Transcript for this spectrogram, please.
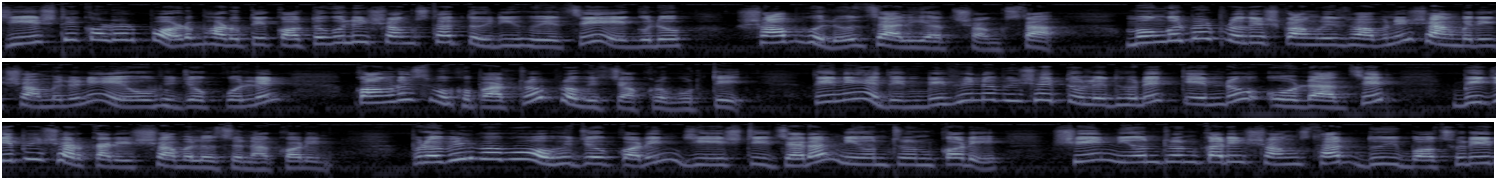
জিএসটি করার পর ভারতে কতগুলি সংস্থা তৈরি হয়েছে, এগুলো সব হলো জালিয়াত সংস্থা। মঙ্গলবার প্রদেশ কংগ্রেস ভবনে সাংবাদিক সম্মেলনে এ অভিযোগ করলেন কংগ্রেস মুখপাত্র প্রবীর চক্রবর্তী। তিনি এদিন বিভিন্ন বিষয় তুলে ধরে কেন্দ্র ও রাজ্যের বিজেপি সরকারের সমালোচনা করেন। প্রবীরবাবু অভিযোগ করেন জিএসটি যারা নিয়ন্ত্রণ করে, সেই নিয়ন্ত্রণকারী সংস্থার দুই বছরের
